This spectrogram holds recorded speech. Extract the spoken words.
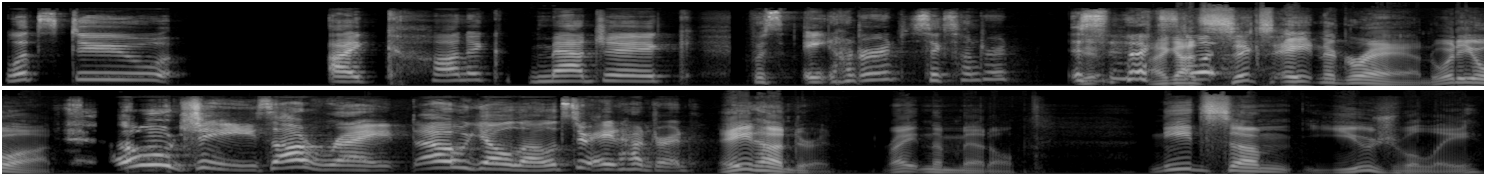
Let's do iconic magic. Was 800? 600? Is next I got one? six, eight, and a grand. What do you want? Oh, geez. All right. Oh, YOLO. Let's do 800. 800, right in the middle. Need some, usually,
